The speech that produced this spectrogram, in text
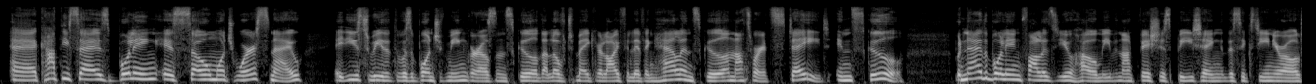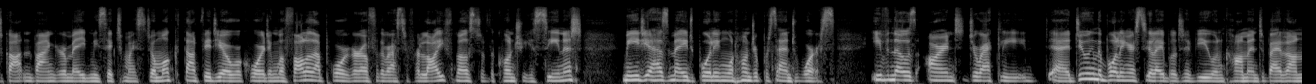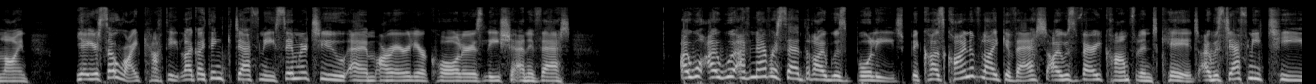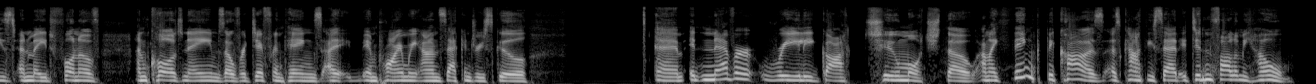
Uh, Kathy says bullying is so much worse now. It used to be that there was a bunch of mean girls in school that loved to make your life a living hell in school, and that's where it stayed in school. But now the bullying follows you home. Even that vicious beating the 16 year old got in Bangor made me sick to my stomach. That video recording will follow that poor girl for the rest of her life. Most of the country has seen it. Media has made bullying 100% worse. Even those aren't directly uh, doing the bullying are still able to view and comment about it online. Yeah, you're so right, Kathy. Like, I think definitely similar to um, our earlier callers, Leisha and Yvette I w- I w- I've never said that I was bullied because, kind of like Yvette, I was a very confident kid. I was definitely teased and made fun of and called names over different things uh, in primary and secondary school. Um, it never really got too much, though. And I think because, as Kathy said, it didn't follow me home.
